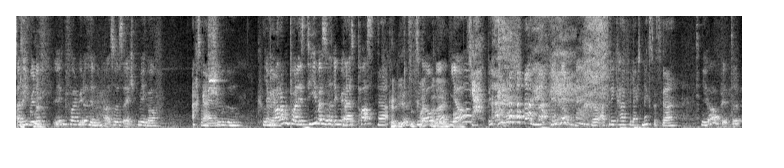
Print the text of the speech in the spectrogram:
Also echt ich will cool. auf jeden Fall wieder hin. Also ist echt mega. Ach, Zum geil. Shooten. Cool. Ja, wir waren auch ein tolles Team, also es hat irgendwie Ja. alles passt. ja. Könnt ihr Der zu zweit Flow mal dahin fahren? Ja, Ja. bitte. So, Afrika vielleicht nächstes Jahr. Ja, bitte.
